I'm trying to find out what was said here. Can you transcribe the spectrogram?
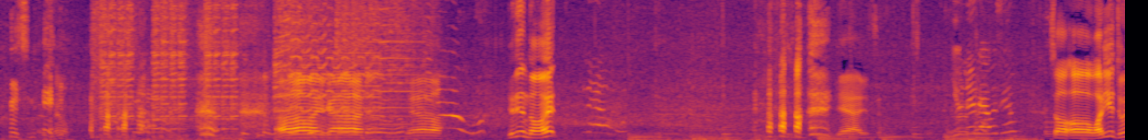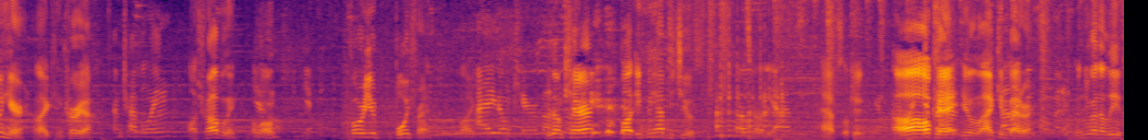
it's me. That's him. Oh my god. Yeah. You didn't know it? yeah, it's. You knew that was him? So, uh, what are you doing here, like in Korea? I'm traveling. Oh, traveling alone? Yeah. For your boyfriend? Like, I don't care about. you don't the care? but if we have to choose, Probably abs. abs, okay. Yeah, Oh, like okay. You like him better. Like better. When you gonna leave?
